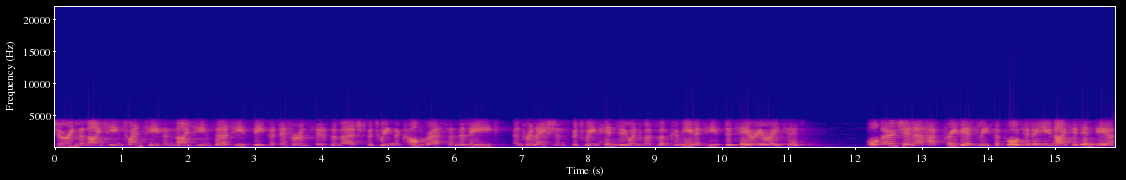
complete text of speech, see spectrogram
During the 1920s and 1930s, deeper differences emerged between the Congress and the League, and relations between Hindu and Muslim communities deteriorated. Although Jinnah had previously supported a united India,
